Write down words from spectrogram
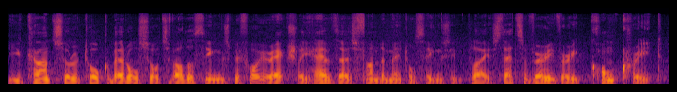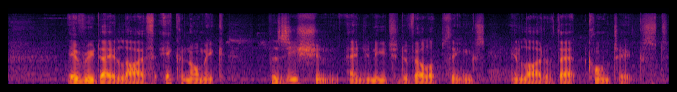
You can't sort of talk about all sorts of other things before you actually have those fundamental things in place. That's a very, very concrete, everyday life economic position, and you need to develop things in light of that context.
